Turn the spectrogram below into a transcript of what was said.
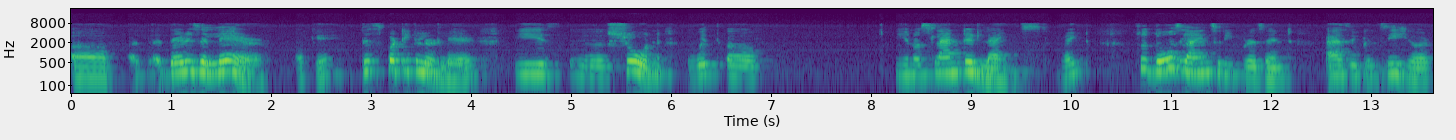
uh, there is a layer okay? This particular layer is uh, shown with uh, you know slanted lines right? So those lines represent as you can see here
